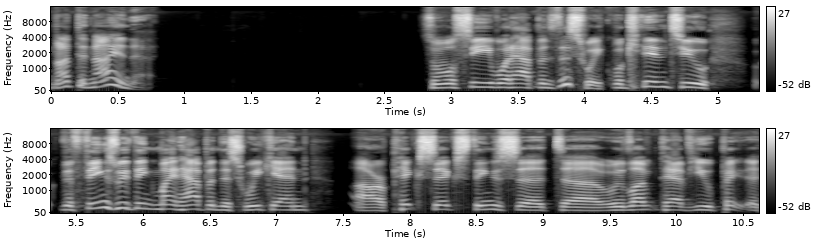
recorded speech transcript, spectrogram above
Not denying that. So we'll see what happens this week. We'll get into the things we think might happen this weekend. Our pick six things that uh, we'd love to have you pick, uh,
